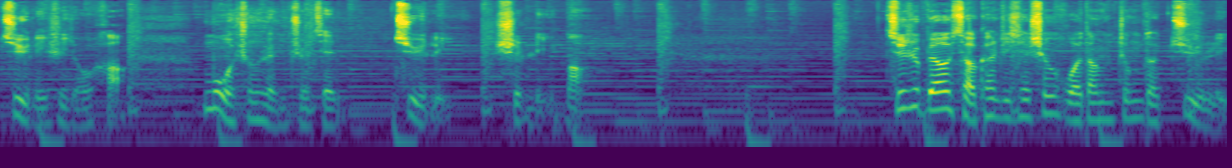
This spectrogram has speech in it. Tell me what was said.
距离是友好；陌生人之间，距离是礼貌。其实不要小看这些生活当中的距离，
